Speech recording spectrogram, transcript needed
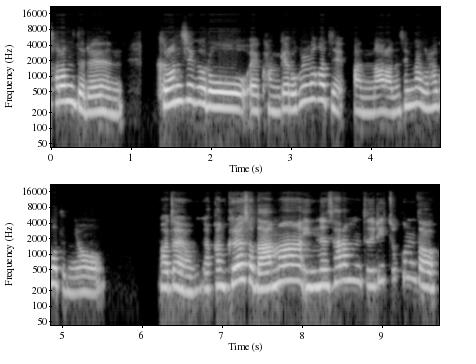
사람들은 '그런 식으로의 관계로 흘러가지 않나.'라는 생각을 하거든요. 맞아요. 약간 그래서 남아 있는 사람들이 쪼끔 더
